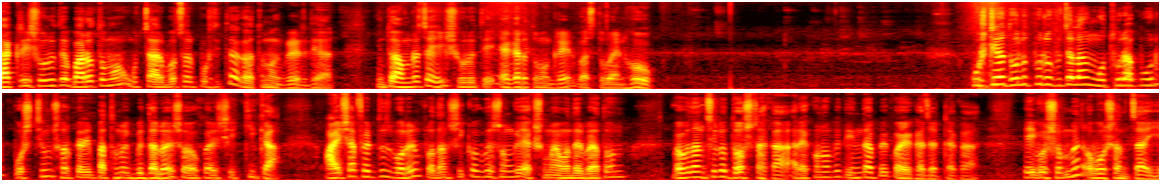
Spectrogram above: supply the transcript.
চাকরি শুরুতে বারোতম ও চার বছর পূর্তিতে এগারোতম গ্রেড দেওয়ার কিন্তু আমরা চাই শুরুতে এগারোতম গ্রেড বাস্তবায়ন হোক। কুষ্টিয়া দৌলতপুর উপজেলা, মথুরাপুর পশ্চিম সরকারি প্রাথমিক বিদ্যালয়ের সহকারী শিক্ষিকা আয়শা ফেরদুস বলেন, প্রধান শিক্ষকদের সঙ্গে একসময় আমাদের বেতন, ব্যবধান ছিল দশ টাকা, আর এখন হবে তিন ধাপে কয়েক হাজার টাকা। এই বৈষম্যের অবসান চাই।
